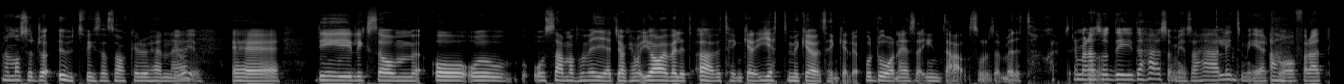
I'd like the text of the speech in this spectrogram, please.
man måste dra ut vissa saker ur henne. Jo, jo. Eh, det är liksom, och, och, och samma på mig, att jag, kan, jag är väldigt övertänkare, jättemycket övertänkare. Och då när jag säger inte alls, och då säger Merita, skärp dig. Men alltså, det är det här som är så härligt med er två. För att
